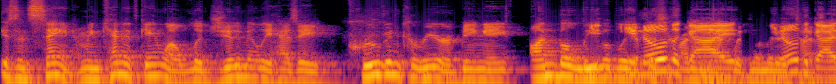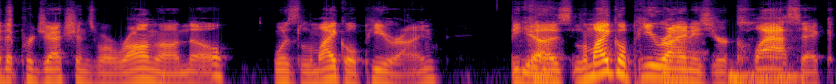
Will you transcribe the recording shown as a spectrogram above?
is insane. I mean, Kenneth Gainwell legitimately has a proven career of being a unbelievably you know the guy. You limited know the guy that projections were wrong on though was La'Mical Perine, because La'Mical Perine is your classic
